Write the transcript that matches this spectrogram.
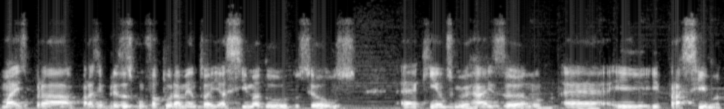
mais para as empresas com faturamento aí acima do, dos seus é, 500 mil reais ano é, e, e para cima.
